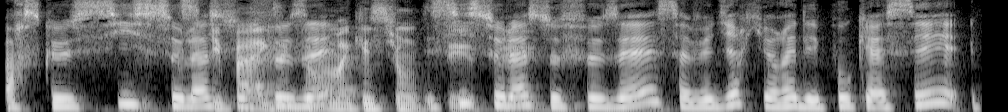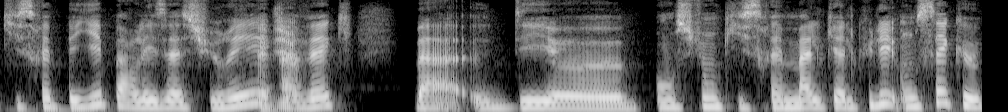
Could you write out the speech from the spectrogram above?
Parce que si cela se faisait, ma question. si cela se faisait, ça veut dire qu'il y aurait des pots cassés qui seraient payés par les assurés avec bah, des euh, pensions qui seraient mal calculées. On sait que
